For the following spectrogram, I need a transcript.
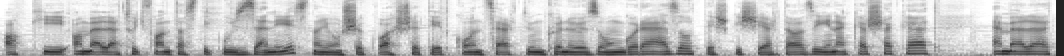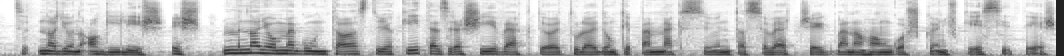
aki amellett, hogy fantasztikus zenész, nagyon sok vaksötét koncertünkön ő zongorázott, és kísérte az énekeseket, emellett nagyon agilis, és nagyon megunta azt, hogy a 2000-es évektől tulajdonképpen megszűnt a szövetségben a hangos könyvkészítés.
